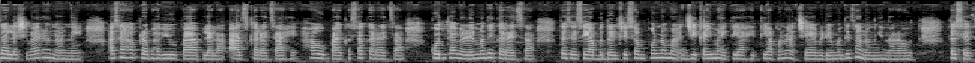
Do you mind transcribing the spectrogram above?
झाल्याशिवाय राहणार नाही. असा हा प्रभावी उपाय आपल्याला आज करायचा आहे. हा उपाय कसा करायचा? कोणत्या वेळेमध्ये करायचा? तसेच याबद्दलची संपूर्ण मा जी काही माहिती आहे ती आपण आजच्या या व्हिडिओमध्ये जाणून घेणार आहोत. तसेच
